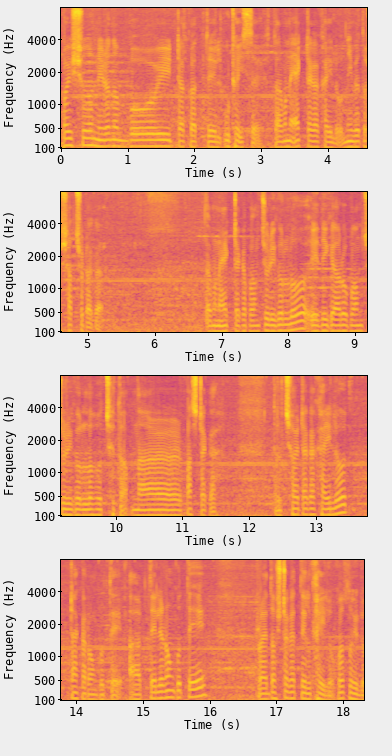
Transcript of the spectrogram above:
ছয়শো নিরানব্বই টাকা তেল উঠাইছে, তার মানে এক টাকা খাইলো, নিবে তো সাতশো টাকা। তার মানে এক টাকা পাম্প চুরি করল, এদিকে আরও পাম্প চুরি করল হচ্ছে তো আপনার পাঁচ টাকা। তাহলে ছয় টাকা খাইলো টাকার অঙ্কতে, আর তেলের অঙ্কতে প্রায় দশ টাকা তেল খাইলো, কত হইল?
